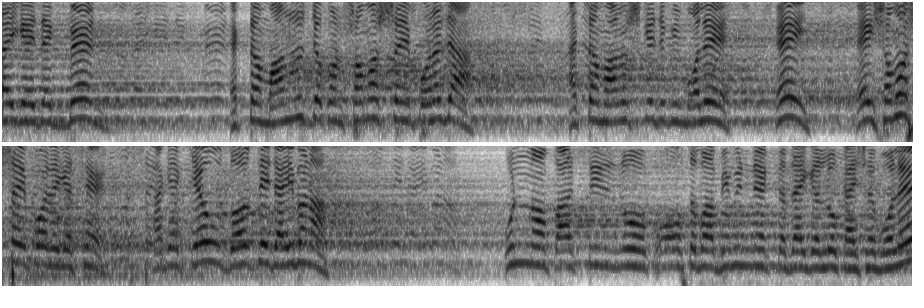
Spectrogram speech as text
জায়গায় দেখবেন, একটা মানুষ যখন সমস্যায় পড়ে যা একটা মানুষকে যদি বলে, এই এই সমস্যায় পড়ে গেছে। তাকে কেউ দলতে যাইবে না। অন্য পার্টির লোক অথবা বিভিন্ন একটা জায়গার লোক এসে বলে,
